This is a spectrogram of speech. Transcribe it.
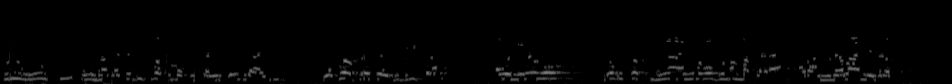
kuri uyu munsi ubu mpagaze ndi kubaka amakusanyirizo y'ibirayi yakorewe perezida wa repubulika aboneraho no gufata umwanya wo guhamagara abantu nabanye nabo bariya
